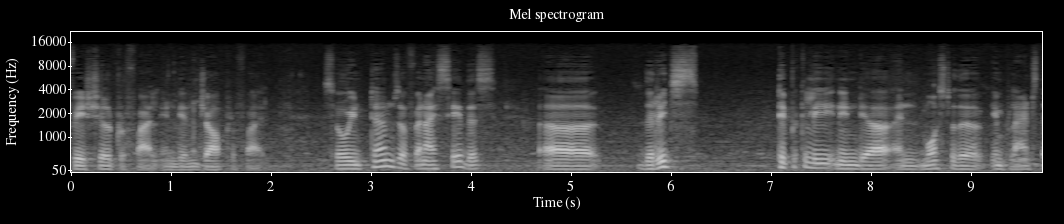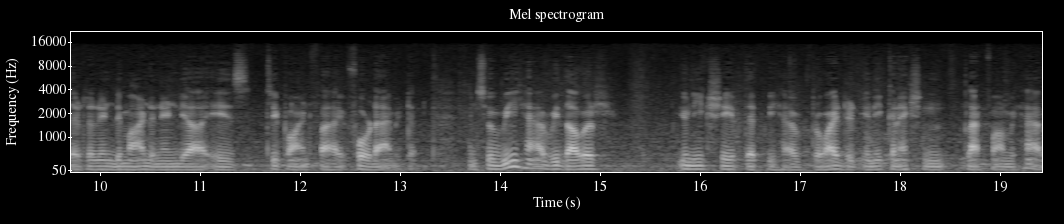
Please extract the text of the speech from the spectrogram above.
facial profile, Indian jaw profile. So, in terms of when I say this, uh, the rich typically in India and most of the implants that are in demand in India is 3.5, 4 diameter. And so we have with our unique shape that we have provided, unique connection platform we have,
